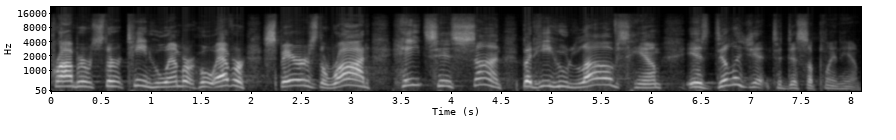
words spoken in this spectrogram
Proverbs 13 whoever, whoever spares the rod hates his son, but he who loves him is diligent to discipline him.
